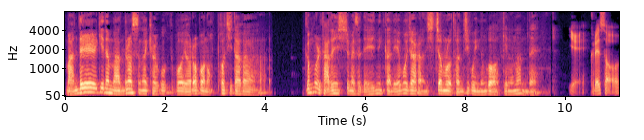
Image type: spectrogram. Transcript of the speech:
만들기는 만들었으나 결국 뭐 여러 번 엎어지다가 끝물 닫은 시점에서 내니까 내보자라는 시점으로 던지고 있는 것 같기는 한데. 예, 그래서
